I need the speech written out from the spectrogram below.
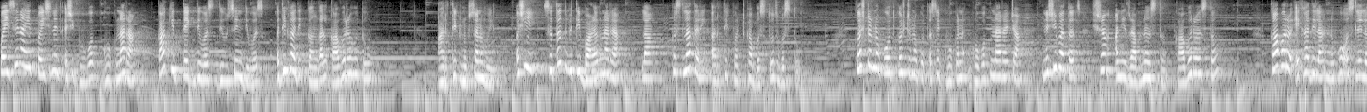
पैसे नाहीत पैसे नाहीत अशी घोक घोकणारा का कित्येक दिवस दिवसेंदिवस अधिकाधिक कंगाल का बरं होतो? आर्थिक नुकसान होईल अशी सतत भीती बाळगणाऱ्याला कसला तरी आर्थिक फटका बसतोच बसतो. कष्ट नकोत कष्ट नकोत असे घोकण घोकणाऱ्याच्या नशिबातच श्रम आणि राबणं असतं. का बरं असतं? का बरं एखादीला नको असलेलं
